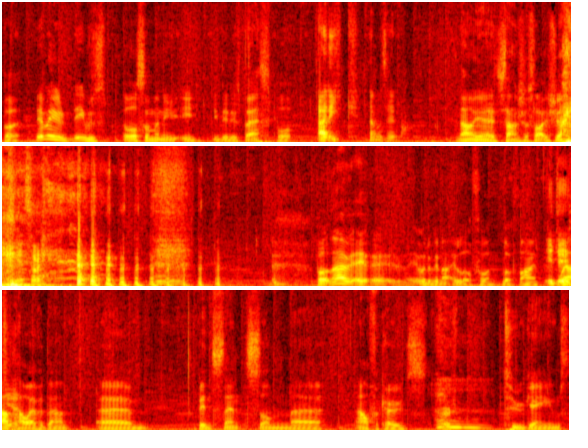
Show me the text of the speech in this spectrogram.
but I mean he was awesome and he, he, he did his best. But Arik, that was it. no, yeah, it sounds just like Jacques. Yeah, sorry. But no, it, it, it would have been it looked fun, looked fine. It did, We have, yeah. however, Dan, um, been sent some uh, alpha codes for two games.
